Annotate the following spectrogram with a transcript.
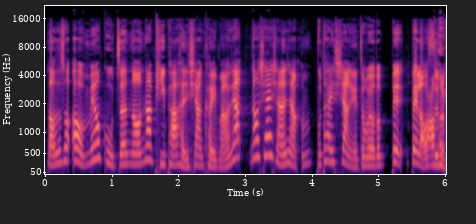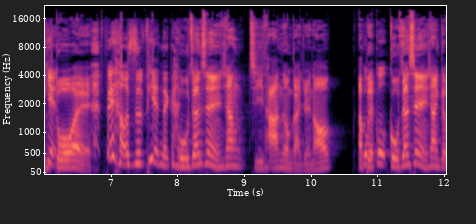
老师说，哦，没有古筝哦，那琵琶很像，可以吗？我现在，然后现在想一想，嗯，不太像耶，怎么有都被被老师骗，多哎、被老师骗的感觉。古筝是很像吉他那种感觉，然后啊不对古古筝是很像一个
